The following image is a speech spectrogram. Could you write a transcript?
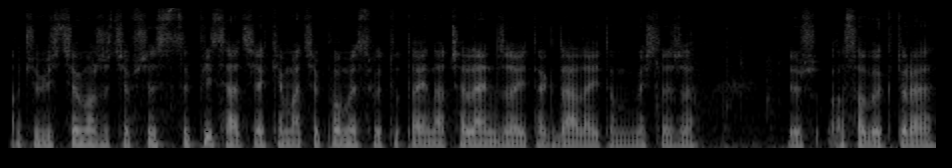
Oczywiście możecie wszyscy pisać, jakie macie pomysły tutaj na challenge i tak dalej. To myślę, że już osoby, które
